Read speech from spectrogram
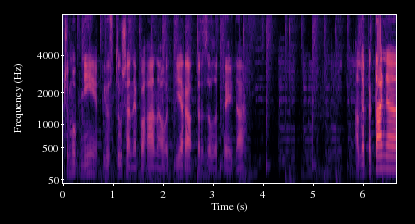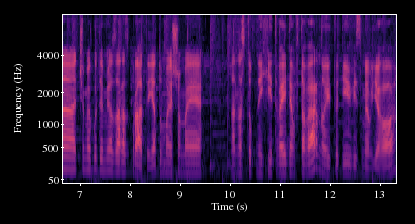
Чому б ні? Плюс туша непогана, от є раптор золотий, да? Але питання, чи ми будемо його зараз брати? Я думаю, що ми на наступний хід вийдемо в таверну і тоді візьмемо його.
